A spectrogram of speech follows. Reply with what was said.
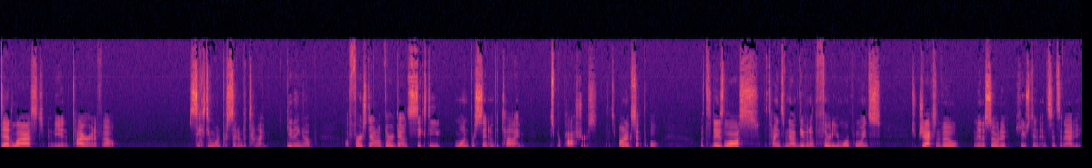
dead last in the entire NFL. 61% of the time. Giving up a first down on third down 61% of the time is preposterous. That's unacceptable. With today's loss, the Titans have now given up 30 or more points to Jacksonville, Minnesota, Houston, and Cincinnati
